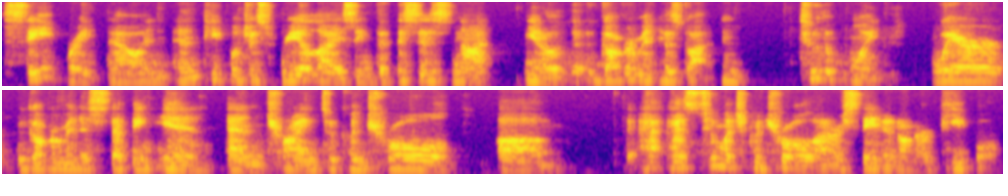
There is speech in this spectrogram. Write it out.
state right now and, and people just realizing that this is not, you know, the government has gotten to the point where the government is stepping in and trying to control, um, ha- has too much control on our state and on our people.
